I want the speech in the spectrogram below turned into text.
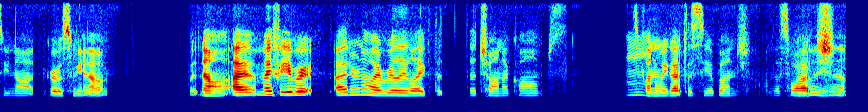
do not gross me out. But no, I my favorite, I don't know, I really like the, the Chaunacops. It's mm. fun we got to see a bunch on this watch. Oh, yeah.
